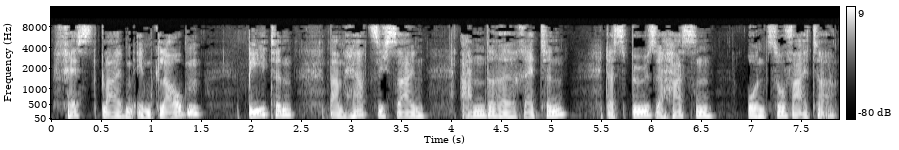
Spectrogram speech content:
festbleiben im Glauben, beten, barmherzig sein, andere retten, das Böse hassen und so weiter.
